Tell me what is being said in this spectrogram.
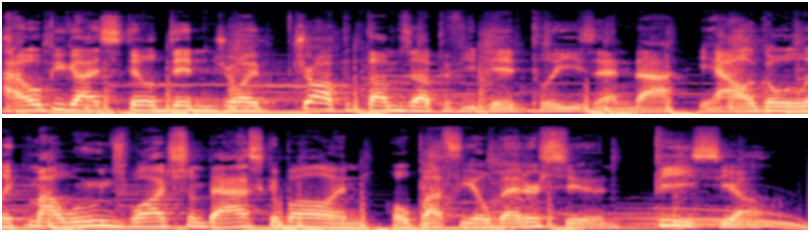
I hope you guys still did enjoy. Drop a thumbs up if you did, please. And uh, yeah, I'll go lick my wounds, watch some basketball, and hope I feel better soon. Peace, y'all.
